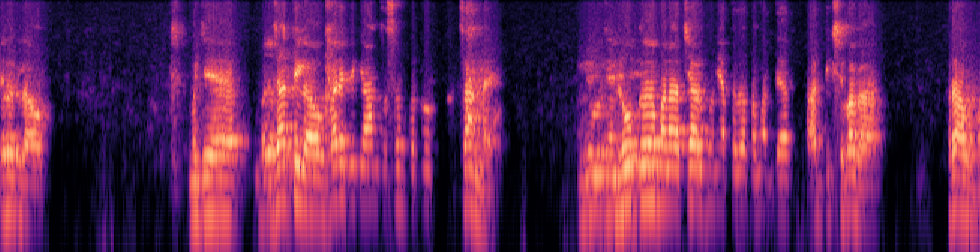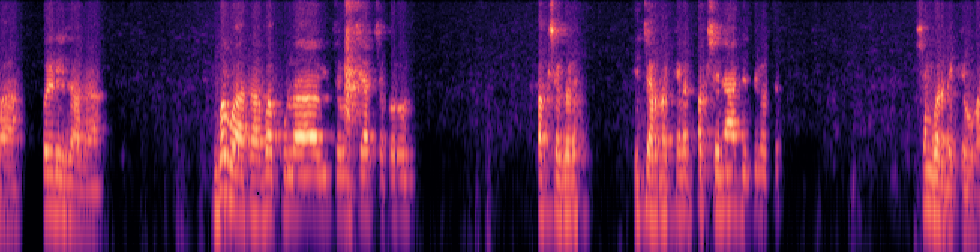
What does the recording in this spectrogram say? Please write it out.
तरडगाव. म्हणजे जातेगाव बऱ्यापैकी आमचा संपर्क चांगला आहे. लोक मला चार दोन येता जाता म्हणतात. अध्यक्ष बघा राहुबा पहिली जागा. बघू आता बापूला विचारून चर्चा करून. पक्षाकडे विचारणा केला पक्षाने आदेश दिला तर शंभर टक्के उभा.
